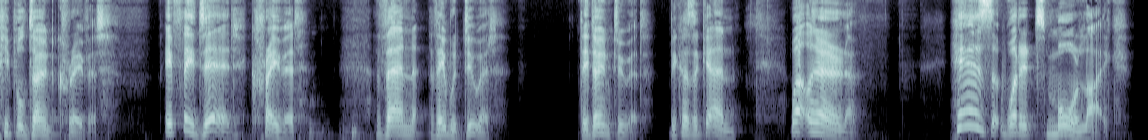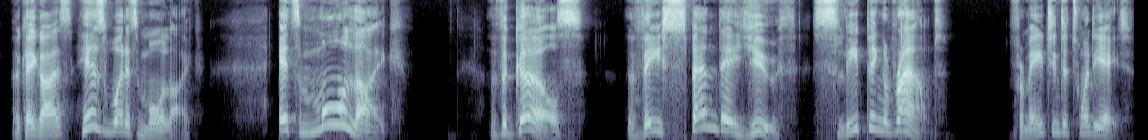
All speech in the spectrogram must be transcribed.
People don't crave it. If they did crave it, then they would do it. They don't do it. Because again, well, no, no, no. Here's what it's more like. Okay, guys, here's what it's more like it's more like the girls, they spend their youth sleeping around from 18 to 28.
